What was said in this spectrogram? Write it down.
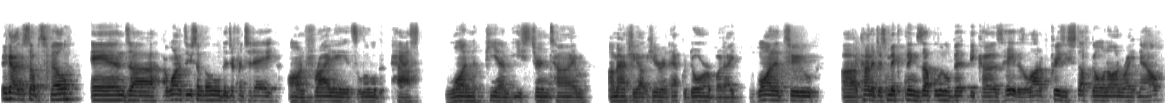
Hey guys, what's up? It's Phil, and uh, I want to do something a little bit different today. On Friday, it's a little bit past 1 p.m. Eastern Time. I'm actually out here in Ecuador, but I wanted to uh, kind of just mix things up a little bit because, hey, there's a lot of crazy stuff going on right now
